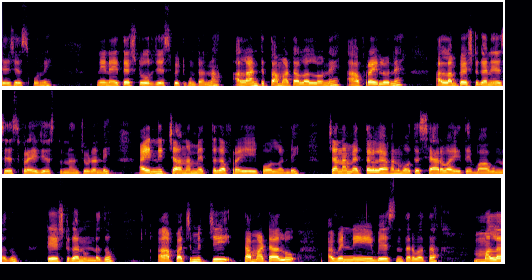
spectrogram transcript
చేసేసుకొని నేనైతే స్టోర్ చేసి పెట్టుకుంటాను అలాంటి టమాటాలలోనే ఆ ఫ్రైలోనే అల్లం పేస్ట్ కానీ వేసేసి ఫ్రై చేస్తున్నాను చూడండి. అవన్నీ చాలా మెత్తగా ఫ్రై అయిపోవాలండి. చాలా మెత్తగా లేకుండా పోతే శారవ అయితే బాగుండదు టేస్ట్గా ఉండదు. ఆ పచ్చిమిర్చి టమాటాలు అవన్నీ వేసిన తర్వాత మళ్ళీ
